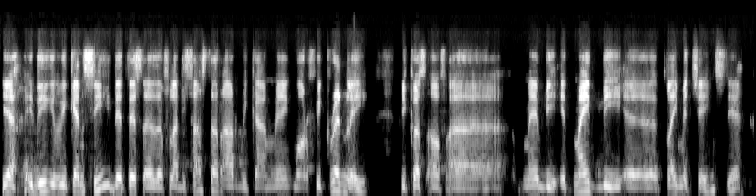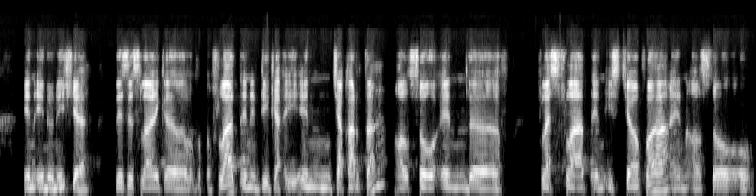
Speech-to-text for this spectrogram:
Yeah, we can see that this, uh, the flood disaster are becoming more frequently because of uh, maybe it might be uh, climate change yeah, in Indonesia. This is like a flood in, in Jakarta, also in the flash flood in East Java and also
